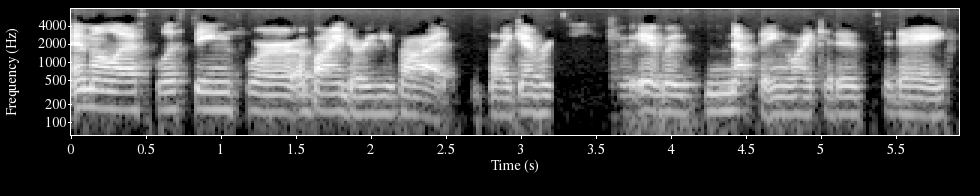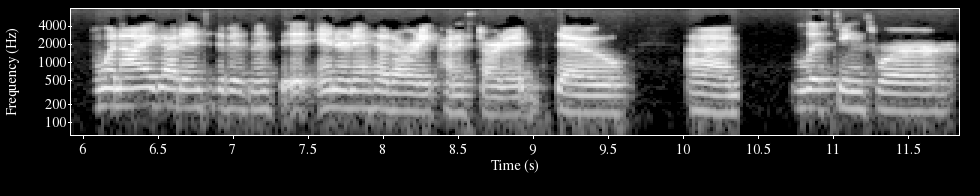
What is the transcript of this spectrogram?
MLS listings were a binder you got like every it was nothing like it is today. When I got into the business, it, internet had already kind of started. So um, listings were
